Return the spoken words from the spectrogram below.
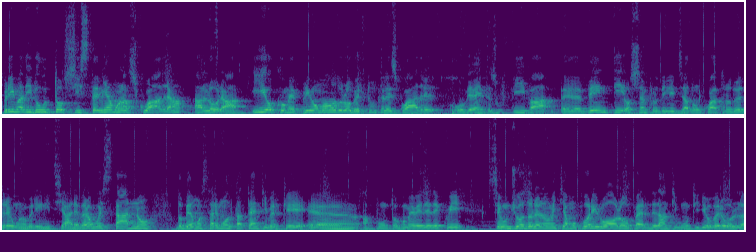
Prima di tutto sistemiamo la squadra, allora io come primo modulo per tutte le squadre, ovviamente su FIFA eh, 20 ho sempre utilizzato un 4-2-3-1 per iniziare, però quest'anno dobbiamo stare molto attenti perché eh, appunto come vedete qui se un giocatore lo mettiamo fuori ruolo perde tanti punti di overall,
